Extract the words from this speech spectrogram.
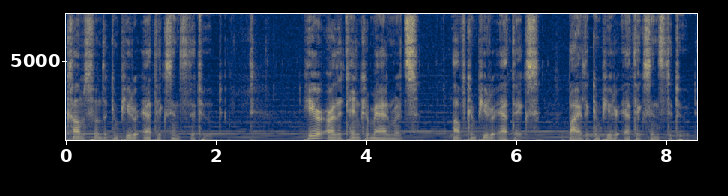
comes from the Computer Ethics Institute. Here are the Ten Commandments of Computer Ethics by the Computer Ethics Institute.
